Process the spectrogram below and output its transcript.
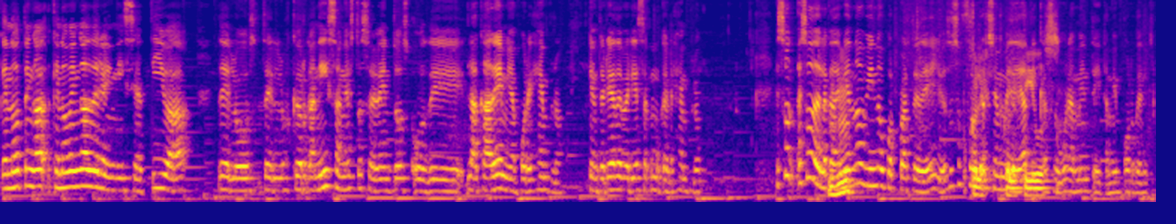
Que no, tenga, que no venga de la iniciativa de los, de los que organizan estos eventos o de la academia, por ejemplo, que en teoría debería ser como que el ejemplo. Eso, eso de la academia no vino por parte de ellos, eso fue presión mediática seguramente y también por dentro.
